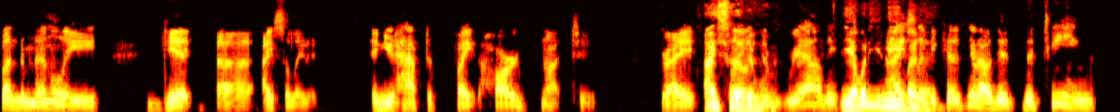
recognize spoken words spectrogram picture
fundamentally get uh, isolated, and you have to fight hard not to. Right, isolated. So the reality, yeah. What do you mean by that? Because you know the the team,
